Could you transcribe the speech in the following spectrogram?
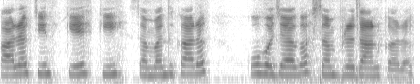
कारक चिन्ह के की संबंध कारक, को हो जाएगा संप्रदान कारक।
